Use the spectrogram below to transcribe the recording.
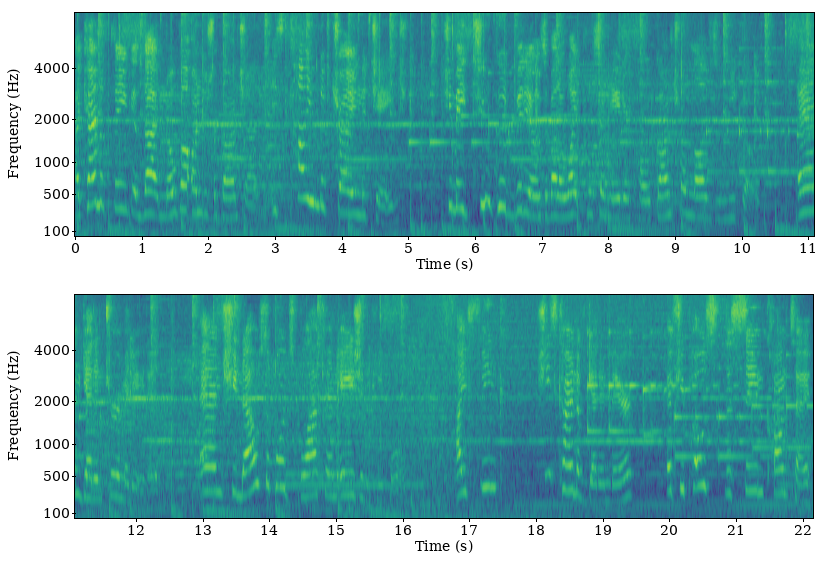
I kind of think that Nova underscore Gacha is kind of trying to change. She made two good videos about a white person hater called Gacha Loves Nico and Getting Terminated. And she now supports black and Asian people. I think she's kind of getting there. If she posts the same content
